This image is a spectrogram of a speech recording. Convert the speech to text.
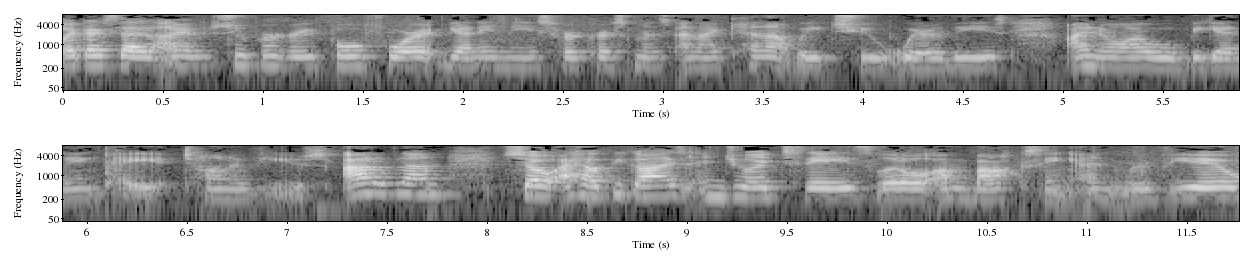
Like I said, I am super grateful for getting these for Christmas and I cannot wait to wear these. I know I will be getting a ton of use out of them. So I hope you guys enjoyed today's little unboxing and review.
